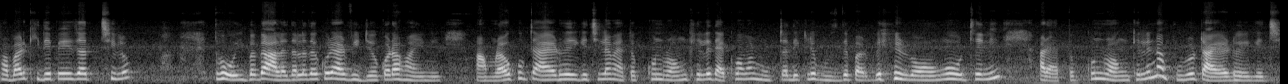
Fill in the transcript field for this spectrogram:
সবার খিদে পেয়ে যাচ্ছিল। তো ওইভাবে আলাদা আলাদা করে আর ভিডিও করা হয়নি। আমরাও খুব টায়ার্ড হয়ে গেছিলাম, এতক্ষণ রং খেলে দেখো আমার মুখটা দেখলে বুঝতে পারবে, রঙও ওঠেনি। আর এতক্ষণ রং খেলে না পুরো টায়ার্ড হয়ে গেছি।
